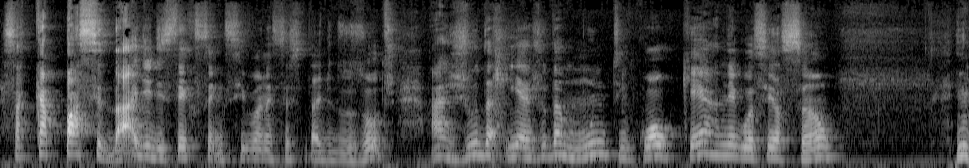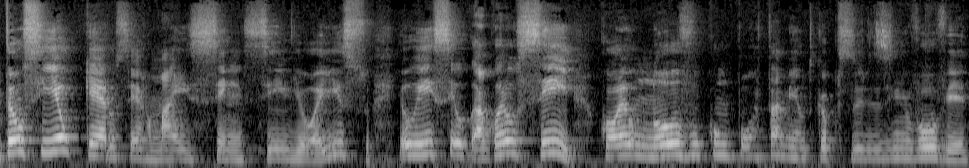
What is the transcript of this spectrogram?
essa capacidade de ser sensível à necessidade dos outros ajuda e ajuda muito em qualquer negociação. Então, se eu quero ser mais sensível a isso, eu, esse, eu, agora eu sei qual é o novo comportamento que eu preciso desenvolver.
